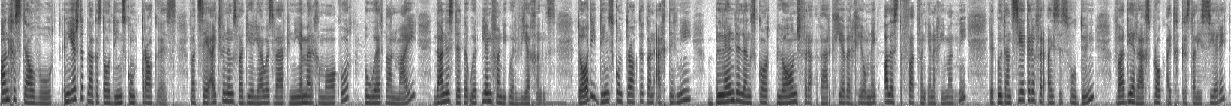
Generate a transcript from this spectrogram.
aangestel word in die eerste plek as daar dienskontrak is wat sê uitvindings wat deur jou as werknemer gemaak word behoort aan my dan is dit 'n oor een van die oorwegings Daardie dienskontrakte kan egter nie blindelings kaart blanche vir 'n werkgewer gee om net alles te vat van enigiemand nie. Dit moet aan sekere vereistes voldoen wat deur regspraak uitgekristalliseer het.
